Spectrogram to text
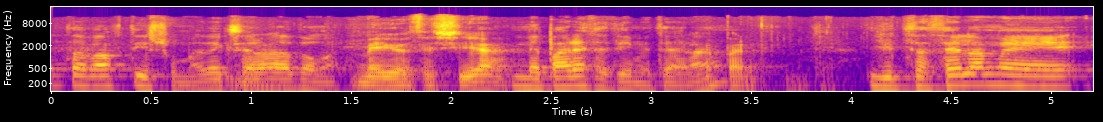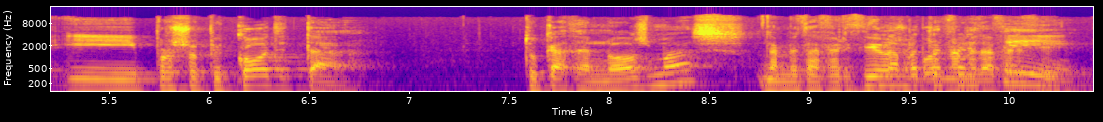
τα βαφτίσουμε. Δεν ξέρω, θα δούμε. Με υιοθεσία; Με παρέθετη μητέρα. Με παρέθετη μητέρα. Γιατί θα θέλαμε η προσωπικότητα του καθενός μας να μεταφερθεί όσο να μπορεί να μεταφερθεί.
